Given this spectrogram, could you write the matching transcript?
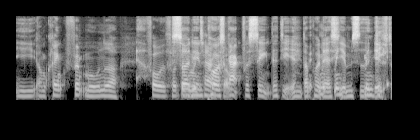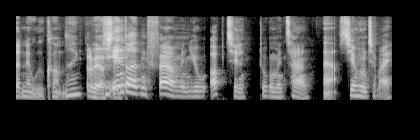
i omkring fem måneder forud for så er det en postgang for sent, at de ændrer på Men- deres men- hjemmeside, men de- efter den er udkommet. Ikke? De ændrede den før, men jo op til dokumentaren, ja. siger hun til mig.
